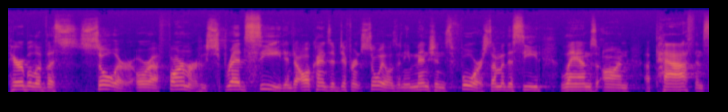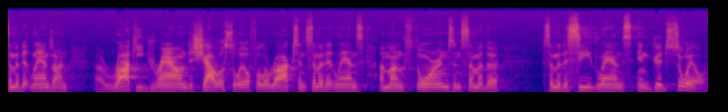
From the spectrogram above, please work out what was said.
Parable of a sower or a farmer who spreads seed into all kinds of different soils. And he mentions four. Some of the seed lands on a path, and some of it lands on rocky ground, a shallow soil full of rocks, and some of it lands among thorns, and some of the, some of the seed lands in good soil.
